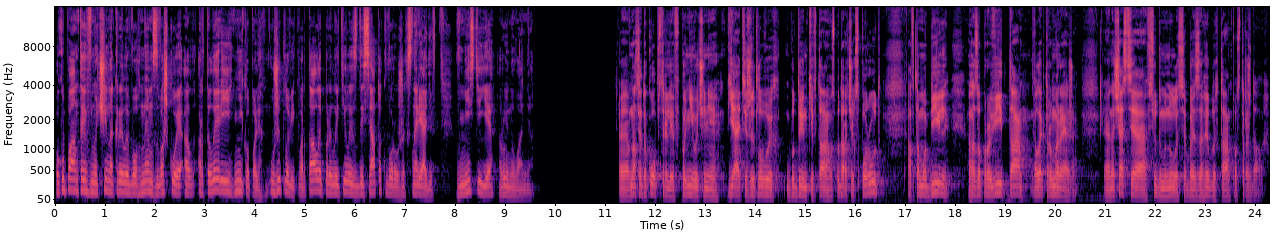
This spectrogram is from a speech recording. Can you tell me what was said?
Окупанти вночі накрили вогнем з важкої ар- артилерії Нікополь. У житлові квартали прилетіли з десяток ворожих снарядів. В місті є руйнування. Е, Внаслідок обстрілів понівечені 5 житлових будинків та господарчих споруд, автомобіль, газопровід та електромережа. Е, На щастя, всюди минулося без загиблих та постраждалих.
